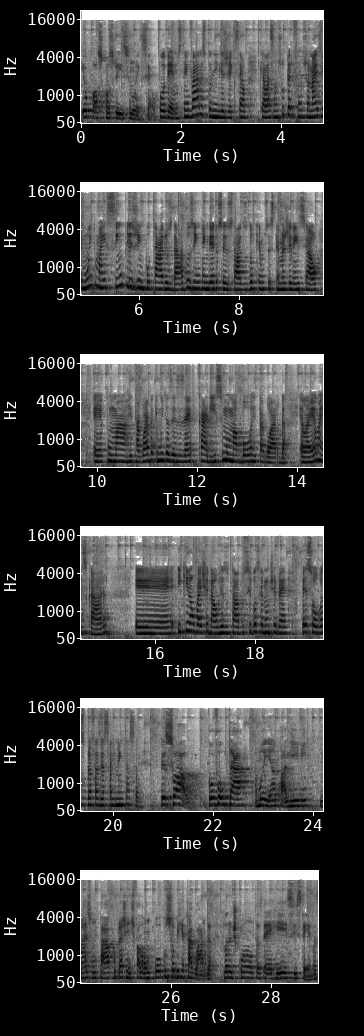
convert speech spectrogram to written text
eu posso construir isso no Excel. Podemos. Tem várias planilhas de Excel que elas são super funcionais e muito mais simples de imputar os dados e entender os resultados do que um sistema gerencial é, com uma retaguarda que muitas vezes é caríssimo. Uma boa retaguarda, ela é mais cara. é, e que não vai te dar o resultado se você não tiver pessoas para fazer essa alimentação. Pessoal, vou voltar amanhã com a Aline, mais um papo para a gente falar um pouco sobre retaguarda, plano de contas, DRE, sistemas.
